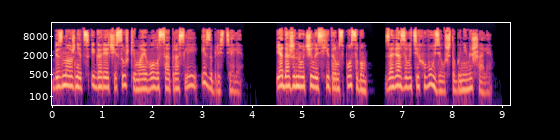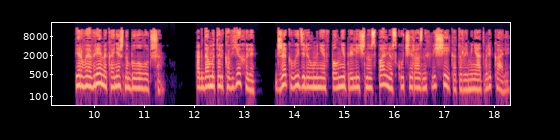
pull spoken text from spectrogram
Без ножниц и горячей сушки мои волосы отросли и заблестели. Я даже научилась хитрым способом завязывать их в узел, чтобы не мешали. Первое время, конечно, было лучше. Когда мы только въехали, Джек выделил мне вполне приличную спальню с кучей разных вещей, которые меня отвлекали.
